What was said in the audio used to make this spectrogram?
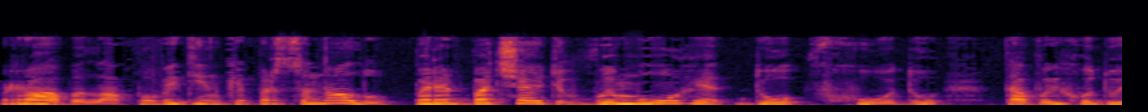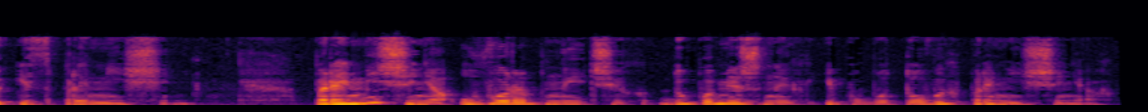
Правила поведінки персоналу передбачають вимоги до входу та виходу із приміщень. Переміщення у виробничих, допоміжних і побутових приміщеннях,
